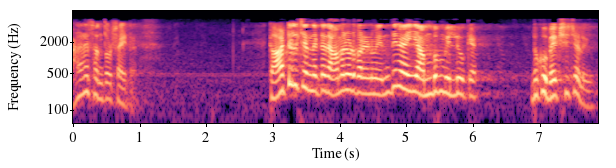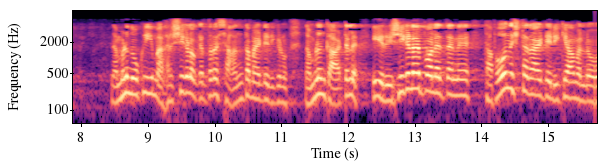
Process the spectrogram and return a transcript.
വളരെ സന്തോഷമായിട്ട് കാട്ടിൽ ചെന്നിട്ട് രാമനോട് പറയണു എന്തിനാ ഈ അമ്പും വില്ലുമൊക്കെ ഇതൊക്കെ ഉപേക്ഷിച്ചളയൂ നമ്മൾ നോക്കൂ ഈ മഹർഷികളൊക്കെ എത്ര ശാന്തമായിട്ടിരിക്കണു നമ്മളും കാട്ടിൽ ഈ ഋഷികളെ പോലെ തന്നെ തപോനിഷ്ഠരായിട്ടിരിക്കാമല്ലോ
